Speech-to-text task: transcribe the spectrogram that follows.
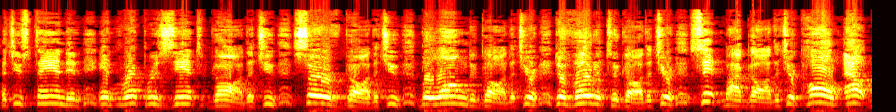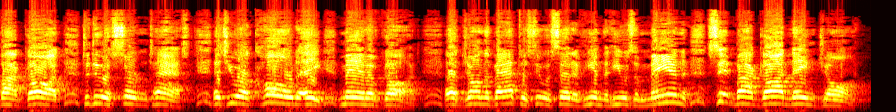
That you stand and, and represent God. That you serve God. That you belong to God. That you're devoted to God. That you're sent by God. That you're called out by God to do a certain task. That you are called a man of God. Uh, John the Baptist, it was said of him that he was a man sent by God named John.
